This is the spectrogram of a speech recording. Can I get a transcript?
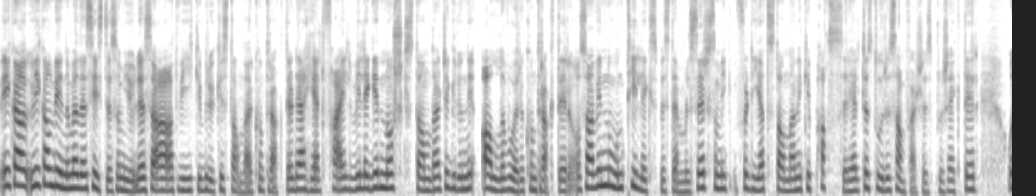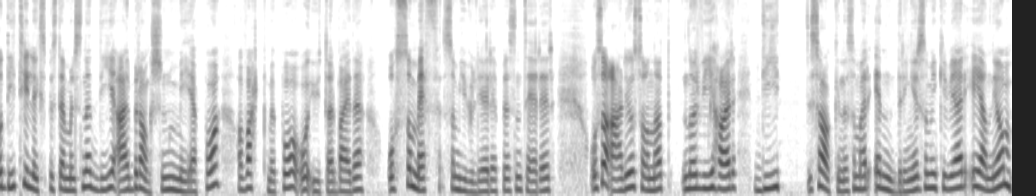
Vi kan, vi kan, begynne med det siste som Julie sa, at vi ikke bruker standardkontrakter. Det er helt feil. Vi legger norsk standard til grunn i alle våre kontrakter. Og så har vi noen tilleggsbestemmelser som, fordi at standarden ikke passer helt til store samferdselsprosjekter. Og de tilleggsbestemmelsene de er bransjen med på, har vært med på å utarbeide. Også MEF, som Julie representerer. Og så er det jo sånn at når vi har de sakene som er endringer som ikke vi er enige om,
